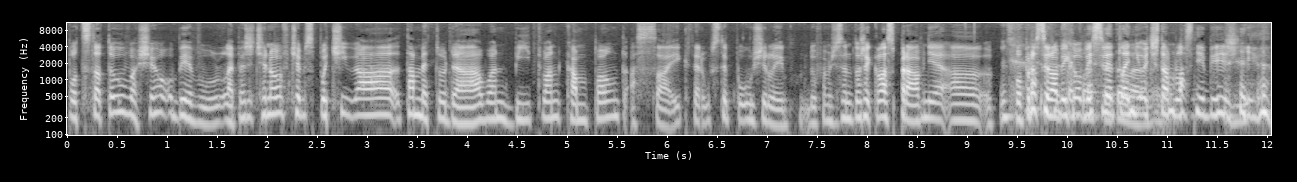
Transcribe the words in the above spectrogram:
podstatou vašeho objevu? Lépe řečeno, v čem spočívá ta metoda One Beat, One Compound Assay, kterou jste použili? Doufám, že jsem to řekla správně a poprosila bych o vysvětlení, oč tam vlastně běží.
